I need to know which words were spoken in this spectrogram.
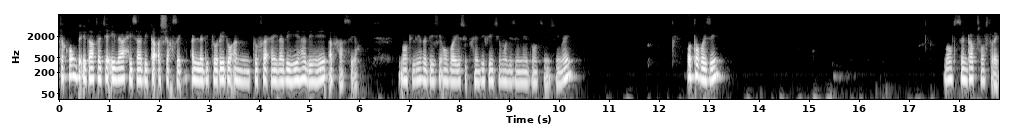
تقوم باضافته إلى حسابك الشخصي الذي تريد أن تفعل به هذه الخاصيه دونك لي غادي يجي اونفاي سوبريم ديفينيتيفمون دي زيني دونك سي جيمي اوتوريزي دونك سيند اب فور فري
